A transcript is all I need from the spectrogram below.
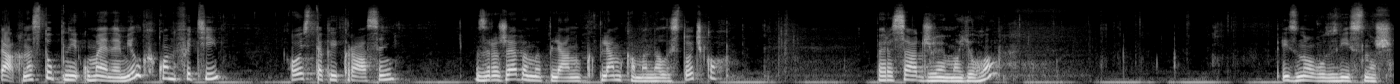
Так, наступний у мене мілк конфеті. Ось такий красень з рожевими плям- плямками на листочках. Пересаджуємо його. І знову, звісно ж,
